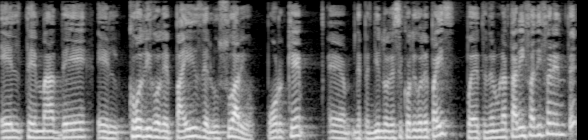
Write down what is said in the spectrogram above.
el tema de el código de país del usuario, porque eh, dependiendo de ese código de país, puede tener una tarifa diferente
